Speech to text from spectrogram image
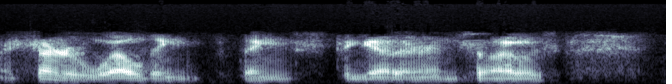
I started welding things together, and so I was.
